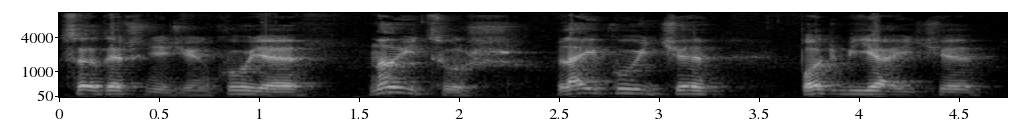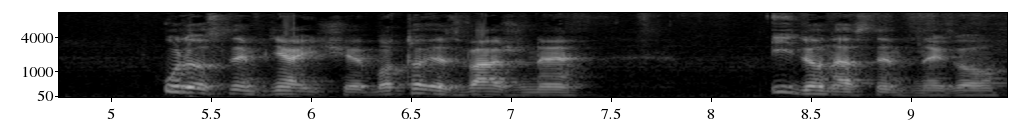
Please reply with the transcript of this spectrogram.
Serdecznie dziękuję. No i cóż, lajkujcie, podbijajcie, udostępniajcie, bo to jest ważne. I do następnego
